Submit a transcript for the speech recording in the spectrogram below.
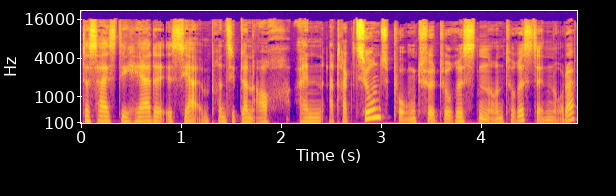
Das heißt, die Herde ist ja im Prinzip dann auch ein Attraktionspunkt für Touristen und Touristinnen, oder?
